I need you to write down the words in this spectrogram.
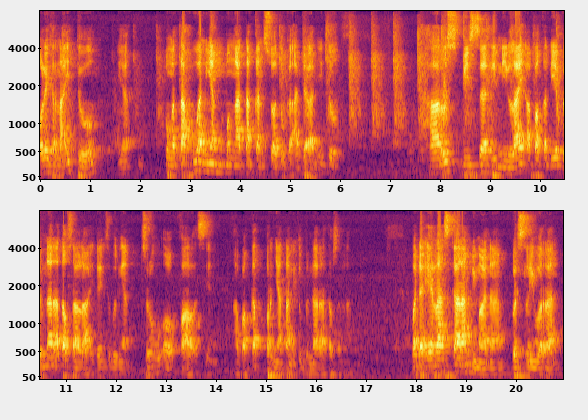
oleh karena itu, ya, pengetahuan yang mengatakan suatu keadaan itu harus bisa dinilai apakah dia benar atau salah. Itu yang disebut dengan true or false ya. Apakah pernyataan itu benar atau salah. Pada era sekarang di mana berseliweran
